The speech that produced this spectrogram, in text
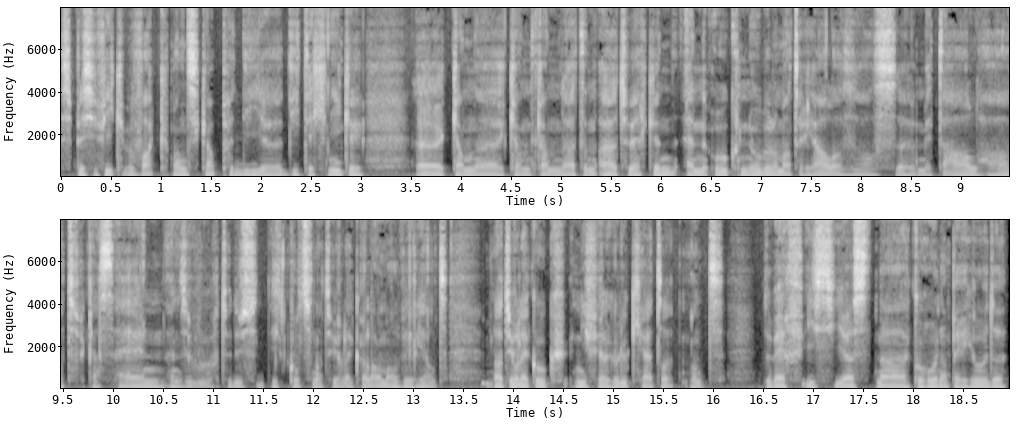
Specifiek vakmanschap die uh, die technieken uh, kan, uh, kan, kan laten uitwerken. En ook nobele materialen zoals metaal, hout, kassijn enzovoort. Dus dit kost natuurlijk wel allemaal veel geld. Natuurlijk ook niet veel geluk want de werf is juist na de coronaperiode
